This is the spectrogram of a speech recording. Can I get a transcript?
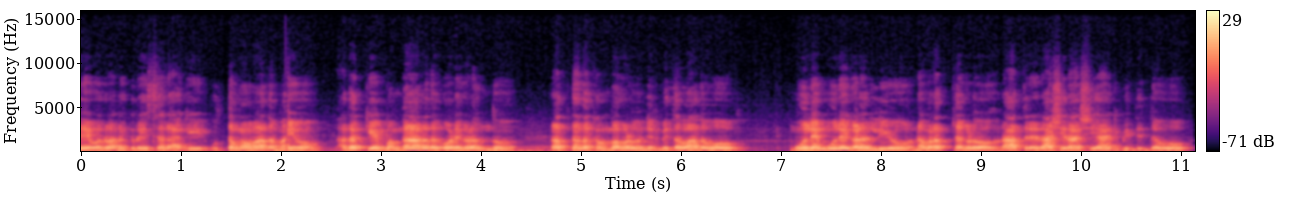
ದೇವರು ಅನುಗ್ರಹಿಸಲಾಗಿ ಉತ್ತಮವಾದ ಮನೆಯು, ಅದಕ್ಕೆ ಬಂಗಾರದ ಗೋಡೆಗಳನ್ನು, ರತ್ನದ ಕಂಬಗಳು ನಿರ್ಮಿತವಾದವು. ಮೂಲೆ ಮೂಲೆಗಳಲ್ಲಿಯೂ ನವರತ್ನಗಳು ರಾತ್ರಿ ರಾಶಿ ರಾಶಿಯಾಗಿ ಬಿದ್ದಿದ್ದವು.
